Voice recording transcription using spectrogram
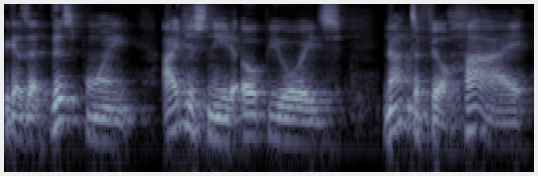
because at this point, I just need opioids not to feel high,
